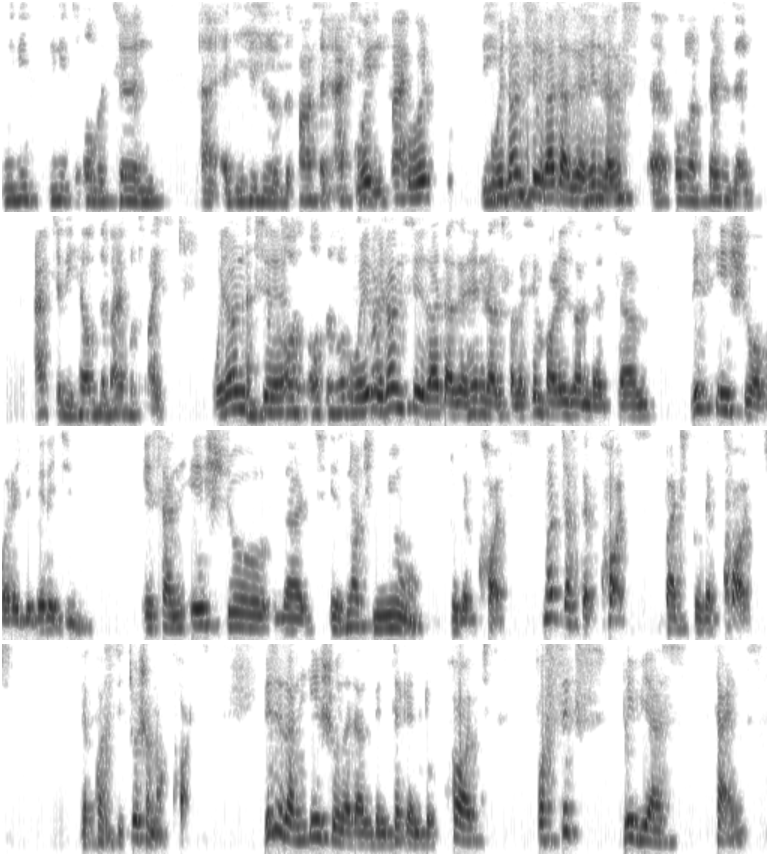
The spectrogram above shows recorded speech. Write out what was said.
we need we need to overturn uh, a decision of the past, and actually, we, in fact, we, the, we don't see that as a hindrance. uh, former president actually held the Bible twice. We don't. Uh, we, we don't see that as a hindrance for the simple reason that um, this issue of eligibility is an issue that is not new to the courts, not just the courts, but to the court, the constitutional court. This is an issue that has been taken to court for six previous times.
